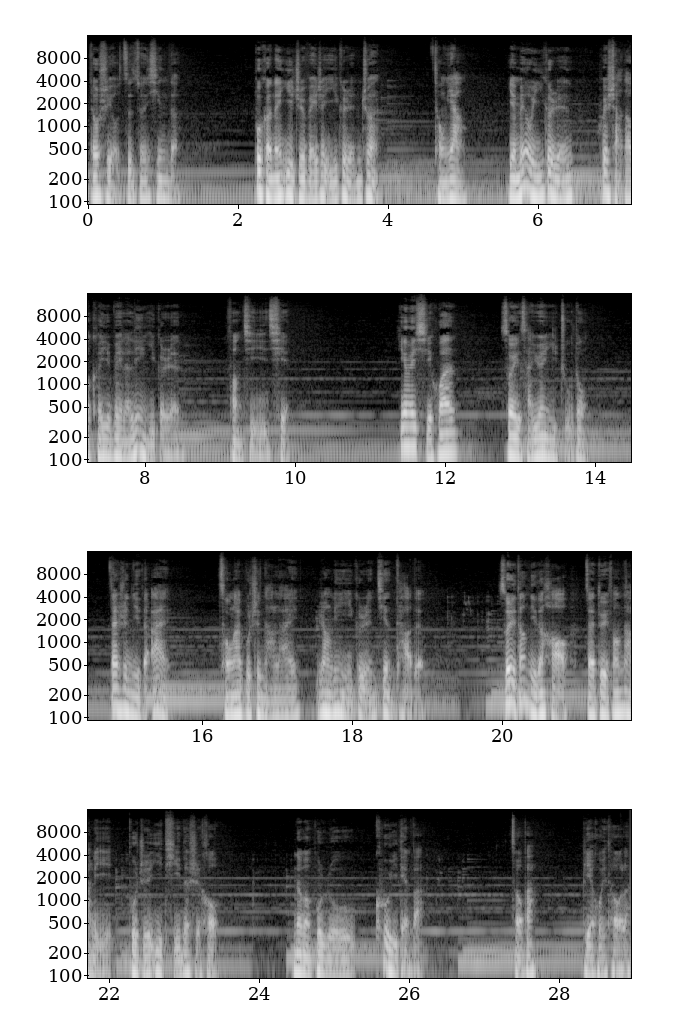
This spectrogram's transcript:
都是有自尊心的，不可能一直围着一个人转，同样，也没有一个人会傻到可以为了另一个人放弃一切。因为喜欢，所以才愿意主动，但是你的爱，从来不是拿来让另一个人践踏的。所以，当你的好在对方那里不值一提的时候，那么不如酷一点吧。走吧，别回头了。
